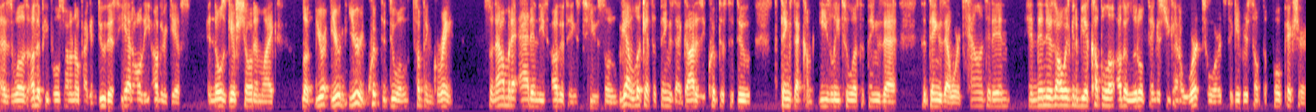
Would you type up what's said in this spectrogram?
as well as other people. So I don't know if I can do this. He had all the other gifts and those gifts showed him like, look, you're, you're, you're equipped to do something great. So now I'm going to add in these other things to you. So we got to look at the things that God has equipped us to do, the things that come easily to us, the things that the things that we're talented in, and then there's always going to be a couple of other little things you got to work towards to give yourself the full picture.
